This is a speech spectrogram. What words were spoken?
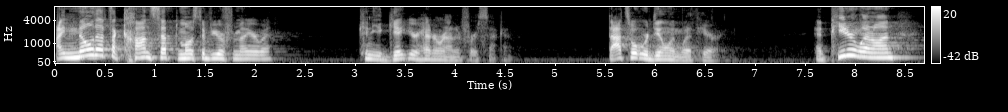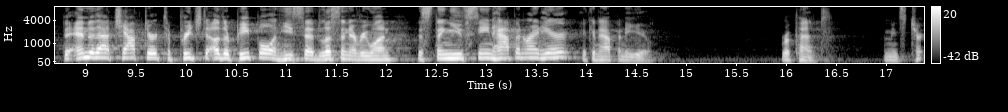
I know that's a concept most of you are familiar with. Can you get your head around it for a second? That's what we're dealing with here. And Peter went on the end of that chapter to preach to other people, and he said, Listen, everyone, this thing you've seen happen right here, it can happen to you. Repent. That means turn,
